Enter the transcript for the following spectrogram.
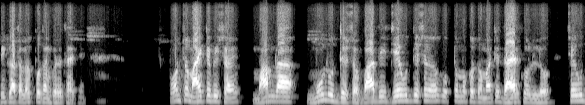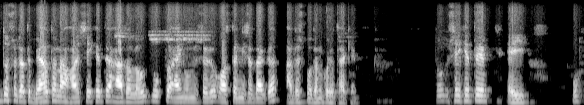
বিজ্ঞ আদালত প্রদান করে থাকে। পঞ্চম আরেকটা বিষয়, মামলা মূল উদ্দেশ্য, বাদী যে উদ্দেশ্যে উক্ত মোকদ্দমাটি দায়ের করল, সেই উদ্দেশ্য যাতে ব্যাহত না হয়, সেক্ষেত্রে আদালত উক্ত আইন অনুসারে অস্থায়ী নিষেধাজ্ঞার আদেশ প্রদান করে থাকে তো সেই ক্ষেত্রে এই উক্ত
